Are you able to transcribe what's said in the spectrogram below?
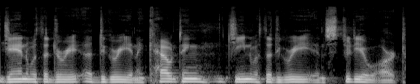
Jan with a degree, a degree in accounting, Jean with a degree in studio art.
